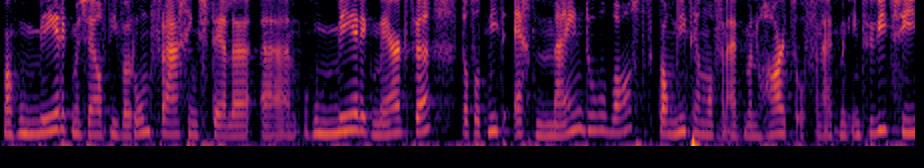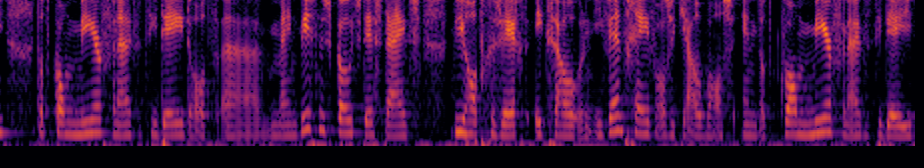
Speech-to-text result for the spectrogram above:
Maar hoe meer ik mezelf die waarom-vraag ging stellen, uh, hoe meer ik merkte dat dat niet echt mijn doel was. Dat kwam niet helemaal vanuit mijn hart of vanuit mijn intuïtie. Dat kwam meer vanuit het idee dat uh, mijn businesscoach destijds, die had gezegd, ik zou een event geven als ik jou was. En dat kwam meer vanuit het idee,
